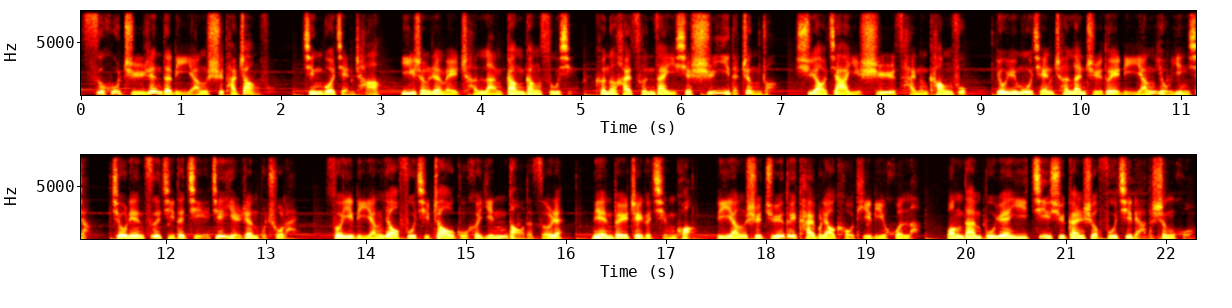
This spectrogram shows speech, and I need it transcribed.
似乎只认得李阳是她丈夫。经过检查，医生认为陈兰刚刚苏醒，可能还存在一些失忆的症状，需要加以时日才能康复。由于目前陈兰只对李阳有印象，就连自己的姐姐也认不出来，所以李阳要负起照顾和引导的责任。面对这个情况，李阳是绝对开不了口提离婚了。王丹不愿意继续干涉夫妻俩的生活，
